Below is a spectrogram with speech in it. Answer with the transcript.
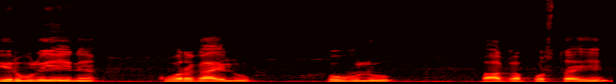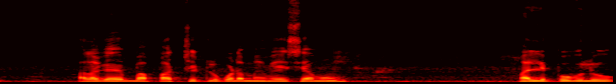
ఎరువులు వేయని కూరగాయలు పువ్వులు బాగా పూస్తాయి. అలాగే బొప్పాసి చెట్లు కూడా మేము వేసాము. మల్లె పువ్వులు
